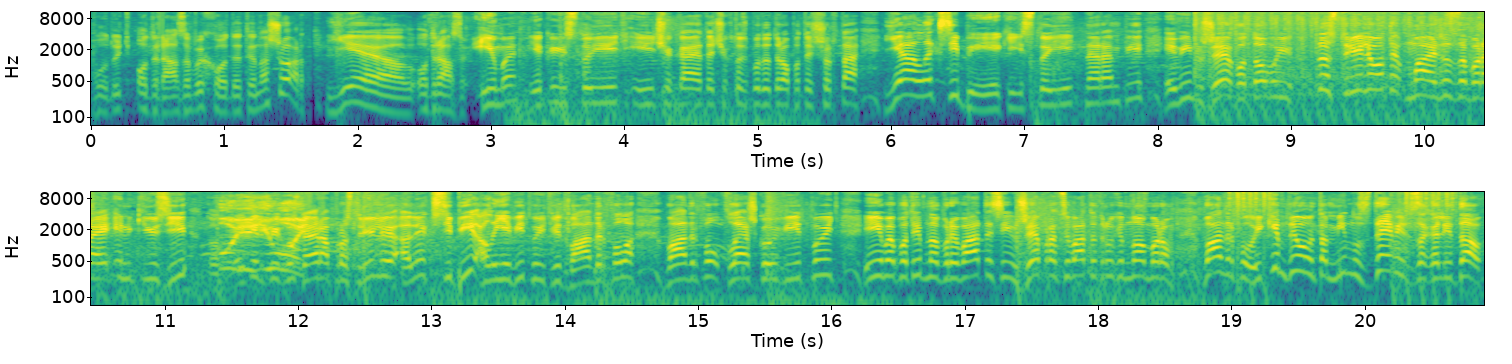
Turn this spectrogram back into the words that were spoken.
будуть одразу виходити на шорт. Є одразу іме, який стоїть і чекає, чи хтось буде дропати шорта. Є Алексі Бі, який стоїть на рампі, і він вже готовий дострілювати. Майже забирає NQZ. Тут! Прострілює Алексі Бі, але є відповідь від Вандерфола. Вандерфол флешкою відповідь. І їм потрібно вриватися і вже працювати другим номером. Вандерфол, яким дивом там мінус 9 взагалі дав.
